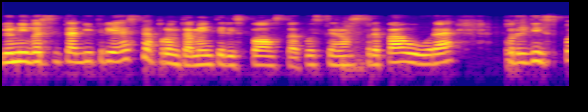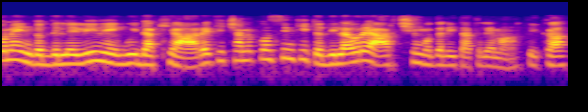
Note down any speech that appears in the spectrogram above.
L'Università di Trieste ha prontamente risposto a queste nostre paure, predisponendo delle linee guida chiare che ci hanno consentito di laurearci in modalità telematica,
